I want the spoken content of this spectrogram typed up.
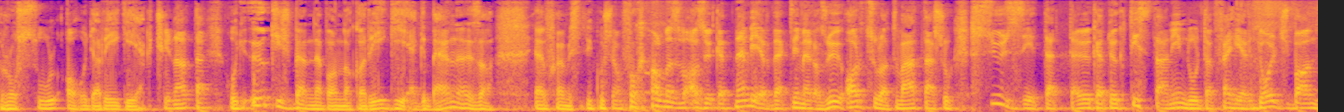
rosszul, ahogy a régiek régiek csinálták, hogy ők is benne vannak a régiekben, ez a eufemisztikusan fogalmazva, az őket nem érdekli, mert az ő arculatváltásuk szűzzé tette őket, ők tisztán indultak Fehér Gyolcsban,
